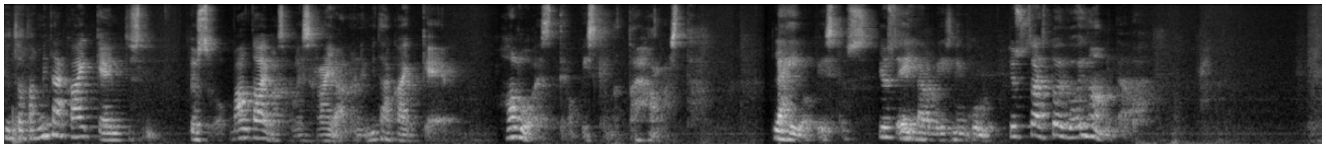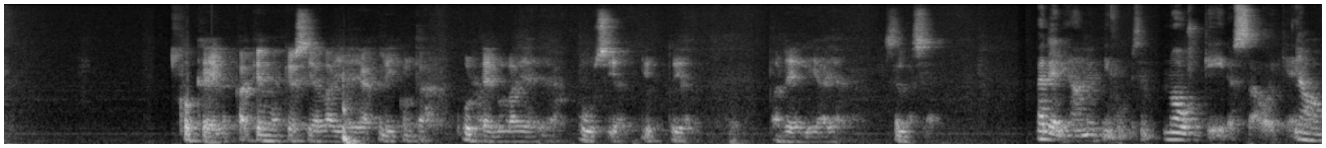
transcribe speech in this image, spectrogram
No, tota, mitä kaikkea, nyt jos, jos vaan taivas olisi rajana, niin mitä kaikkea haluaisitte opiskella tai harrastaa? Lähiopistossa. Jos ei Niin. tarvitsisi, niin kuin, jos saisi toivoa ihan mitä vaan. kokeilla kaiken näköisiä lajeja, liikuntaurheilulajeja ja uusia juttuja, padelia ja sellaisia. Padelihan on nyt niin kuin se nousukiidossa oikein. Joo.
